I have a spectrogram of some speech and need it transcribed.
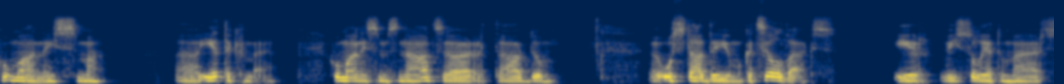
humanisma uh, ietekmē. Humanisms nāca ar tādu uh, uzstādījumu, ka cilvēks ir visu lietu mērs.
